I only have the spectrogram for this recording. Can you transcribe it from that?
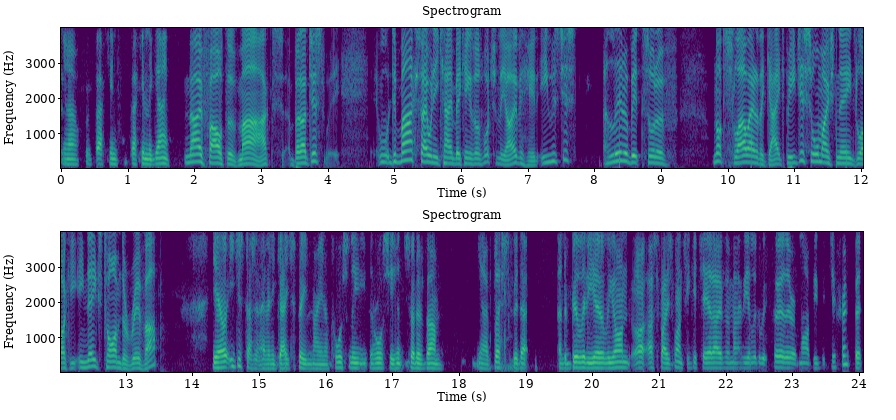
you know, we're back in back in the game. No fault of Mark's, but I just did Mark say when he came back in? Because I was watching the overhead, he was just a little bit sort of not slow out of the gates, but he just almost needs like he, he needs time to rev up. Yeah, he just doesn't have any gate speed, mate. Unfortunately, the horse isn't sort of um, you know blessed with that an ability early on. I, I, suppose once he gets out over maybe a little bit further, it might be a bit different. But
